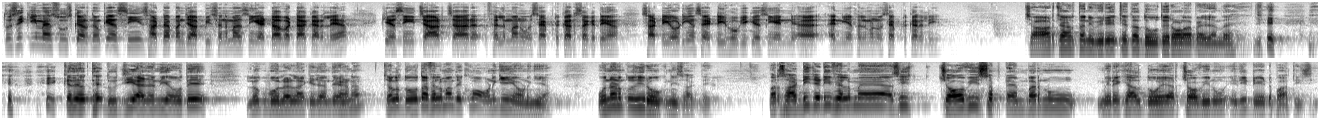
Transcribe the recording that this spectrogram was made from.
ਤੁਸੀਂ ਕੀ ਮਹਿਸੂਸ ਕਰਦੇ ਹੋ ਕਿ ਅਸੀਂ ਸਾਡਾ ਪੰਜਾਬੀ ਸਿਨੇਮਾ ਅਸੀਂ ਐਡਾ ਵੱਡਾ ਕਰ ਲਿਆ ਕਿ ਅਸੀਂ ਚਾਰ ਚਾਰ ਫਿਲਮਾਂ ਨੂੰ ਅਕਸੈਪਟ ਕਰ ਸਕਦੇ ਹਾਂ? ਸਾਡੀ ਆਡੀਅנס ਐਡੀ ਹੋ ਗਈ ਕਿ ਅਸੀਂ ਇੰਨੀਆਂ ਫਿਲਮਾਂ ਨੂੰ ਅਕਸੈਪਟ ਕਰ ਲਈ ਚਾਰ ਚਾਰ ਤਾਂ ਨਹੀਂ ਵੀਰੇ ਇੱਥੇ ਤਾਂ ਦੋ ਤੇ ਰੌਲਾ ਪੈ ਜਾਂਦਾ ਜੇ ਇੱਕ ਦੇ ਉੱਤੇ ਦੂਜੀ ਆ ਜਾਂਦੀ ਹੈ, ਉਹ ਤੇ ਲੋਕ ਬੋਲਣ ਲੱਗ ਜਾਂਦੇ ਹਨ? ਚਲੋ ਦੋ ਤਾਂ ਫਿਲਮਾਂ ਦੇਖੋ, ਆਉਣਗੀਆਂ ਹੀ ਆਉਣਗੀਆਂ। ਉਹਨਾਂ ਨੂੰ ਤੁਸੀਂ ਰੋਕ ਨਹੀਂ ਸਕਦੇ। ਪਰ ਸਾਡੀ ਜਿਹੜੀ ਫਿਲਮ ਹੈ, ਅਸੀਂ 24 ਸਪਟੈਂਬਰ ਨੂੰ ਮੇਰੇ ਖਿਆਲ 2024 ਨੂੰ ਇਹਦੀ ਡੇਟ ਪਾਤੀ ਸੀ।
